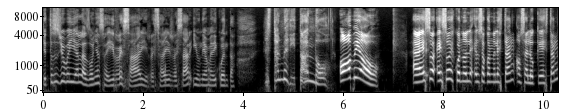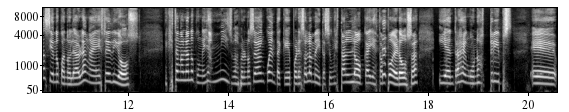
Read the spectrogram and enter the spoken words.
Y entonces yo veía a las doñas ahí rezar y rezar y rezar, y un día me di cuenta, están meditando. ¡Obvio! A eso, eso es cuando le, o sea, cuando le están, o sea, lo que están haciendo cuando le hablan a ese Dios, es que están hablando con ellas mismas, pero no se dan cuenta que por eso la meditación es tan loca y es tan poderosa y entras en unos trips. eh,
